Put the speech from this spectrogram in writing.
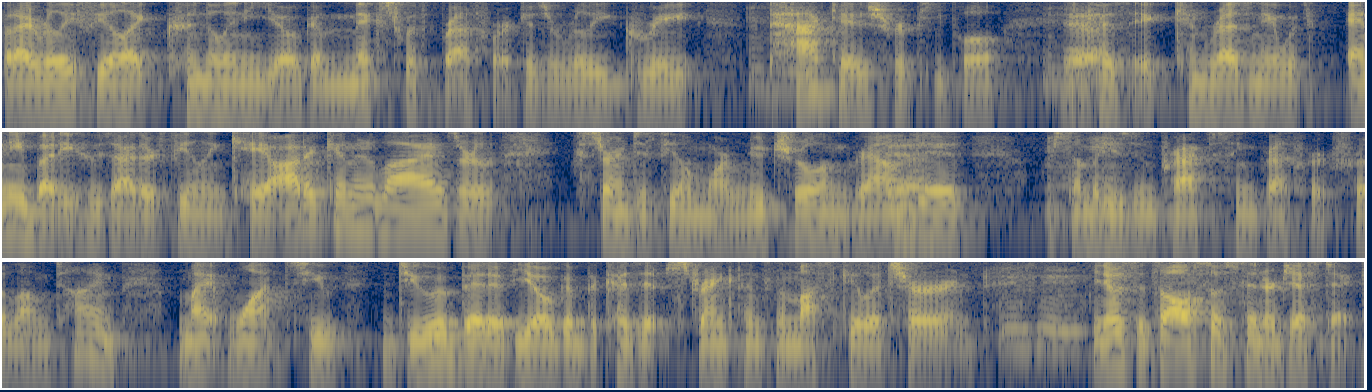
But I really feel like Kundalini yoga mixed with breath work is a really great Mm-hmm. Package for people mm-hmm. Yeah. because it can resonate with anybody who's either feeling chaotic in their lives or starting to feel more neutral and grounded or somebody who's mm-hmm. been practicing breath work for a long time might want to do a bit of yoga because it strengthens the musculature and mm-hmm. you know so it's also synergistic.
